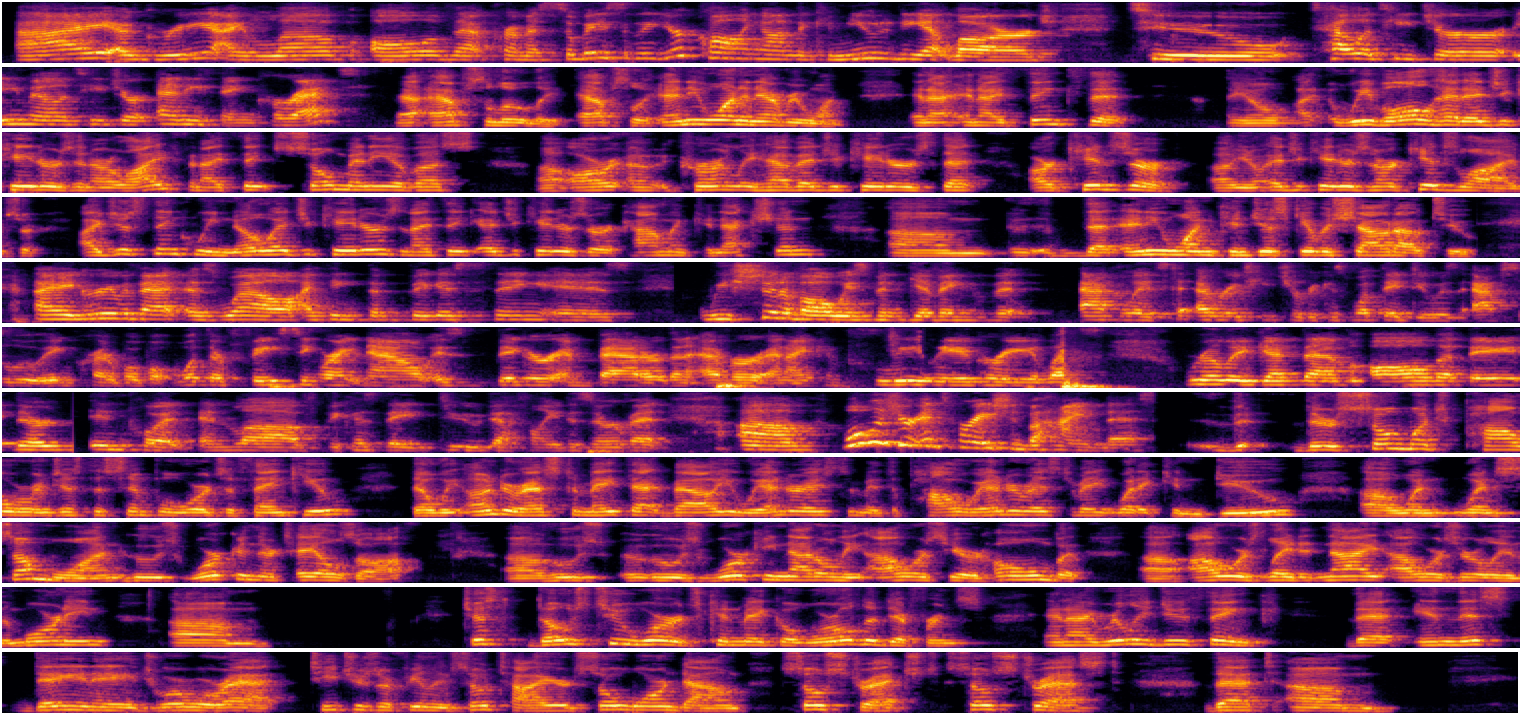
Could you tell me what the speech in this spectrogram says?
I agree. I love all of that premise. So basically, you're calling on the community at large to tell a teacher, email a teacher, anything, correct? Absolutely, absolutely. Anyone and everyone. And I and I think that you know I, we've all had educators in our life, and I think so many of us uh, are uh, currently have educators that our kids are uh, you know educators in our kids lives or i just think we know educators and i think educators are a common connection um, that anyone can just give a shout out to. I agree with that as well. I think the biggest thing is we should have always been giving the accolades to every teacher because what they do is absolutely incredible. But what they're facing right now is bigger and badder than ever. And I completely agree. Let's really get them all that they their input and love because they do definitely deserve it. Um, what was your inspiration behind this? There's so much power in just the simple words of thank you that we underestimate that value. We underestimate the power. We underestimate what it can do uh, when when someone who's working their tails off uh, who's who's working not only hours here at home but uh, hours late at night, hours early in the morning. Um, just those two words can make a world of difference. And I really do think that in this day and age where we're at, teachers are feeling so tired, so worn down, so stretched, so stressed that um,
